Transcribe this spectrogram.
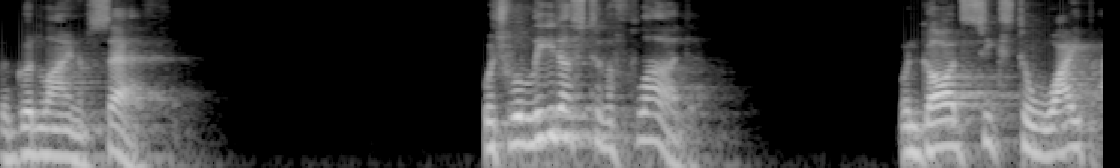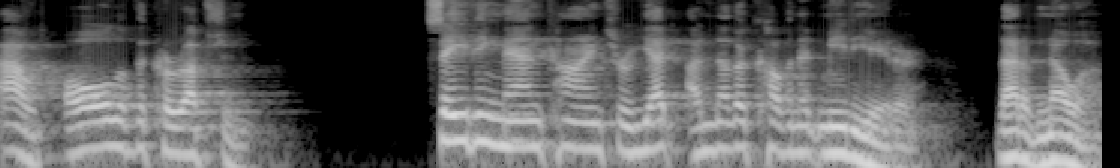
the good line of Seth, which will lead us to the flood when God seeks to wipe out all of the corruption, saving mankind through yet another covenant mediator, that of Noah.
